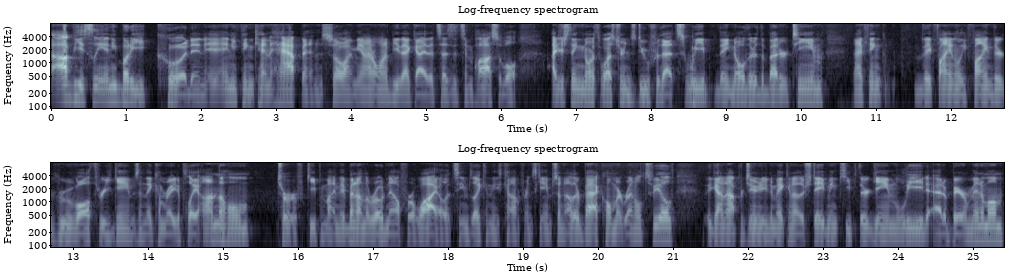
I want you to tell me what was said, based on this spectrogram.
obviously, anybody could, and anything can happen. So, I mean, I don't want to be that guy that says it's impossible. I just think Northwestern's due for that sweep. They know they're the better team, and I think they finally find their groove all three games and they come ready to play on the home turf. Keep in mind, they've been on the road now for a while, it seems like, in these conference games. So now they're back home at Reynolds Field. They got an opportunity to make another statement, keep their game lead at a bare minimum.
